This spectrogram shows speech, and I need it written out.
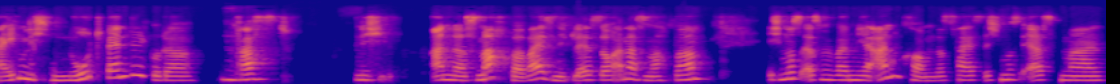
eigentlich notwendig oder mhm. fast nicht anders machbar, weiß nicht, vielleicht ist es auch anders machbar. Ich muss erstmal bei mir ankommen. Das heißt, ich muss erstmal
